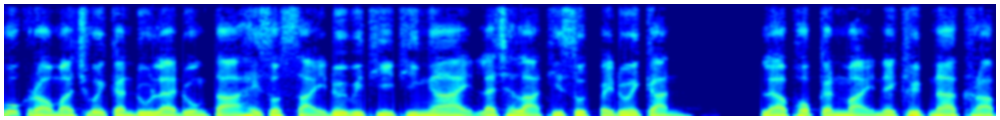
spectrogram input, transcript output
พวกเรามาช่วยกันดูแลดวงตาให้สดใสด้วยวิธีที่ง่าย และฉลาดที่สุดไปด้วยกัน แล้วพบกันใหม่ในคลิปหน้าครับ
